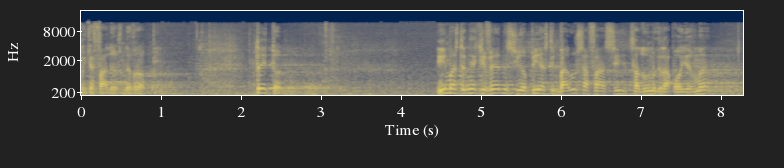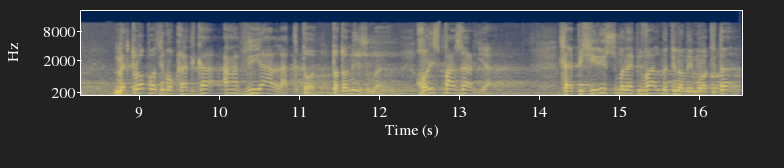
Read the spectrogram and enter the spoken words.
το κεφάλαιο στην Ευρώπη. Τρίτον, Είμαστε μια κυβέρνηση η οποία στην παρούσα φάση, θα το δούμε και το απόγευμα, με τρόπο δημοκρατικά αδιάλακτο, το τονίζουμε, χωρίς παζάρια, θα επιχειρήσουμε να επιβάλλουμε την ομιμότητα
